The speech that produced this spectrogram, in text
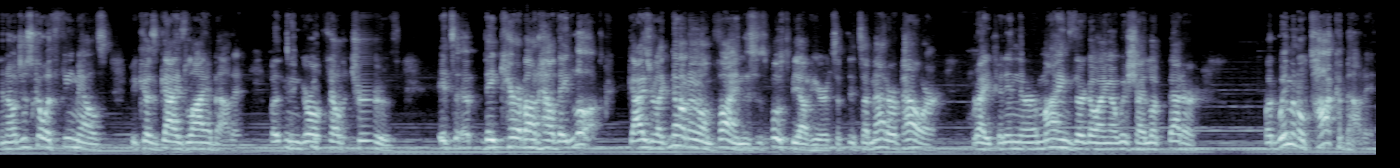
and I'll just go with females because guys lie about it, but then girls tell the truth. It's a, they care about how they look. Guys are like, no, no, no, I'm fine. This is supposed to be out here. It's a, it's a matter of power, right? But in their minds, they're going, I wish I looked better. But women will talk about it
